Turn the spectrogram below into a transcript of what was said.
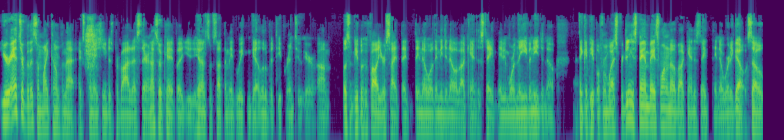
Your answer for this one might come from that explanation you just provided us there, and that's okay. But you, hit on some stuff that maybe we can get a little bit deeper into here. Um, listen, people who follow your site, they they know what they need to know about Kansas State, maybe more than they even need to know. I think if people from West Virginia's fan base want to know about Kansas State, they know where to go. So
